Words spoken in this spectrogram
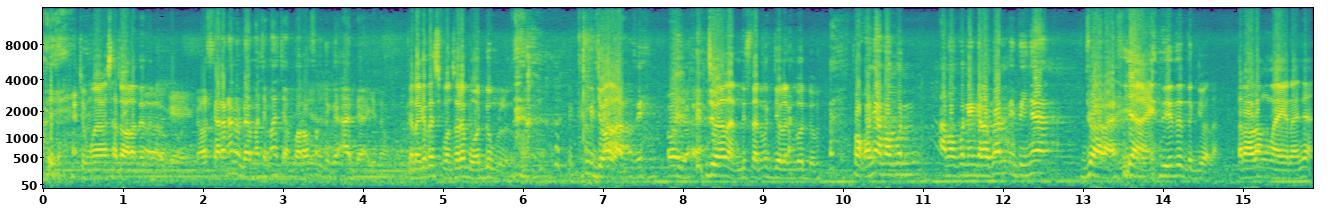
oh iya Cuma satu alat itu. Oke, kalau sekarang kan udah macam-macam, pour over Iya. juga ada gitu. Karena kita sponsornya bodum loh. kan jualan. Sih. Oh iya. jualan di Starbucks jualan bodum. Pokoknya apa pun apa pun yang dilakukan intinya jualan. Iya, itu untuk jualan. Ntar orang nanya-nanya,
